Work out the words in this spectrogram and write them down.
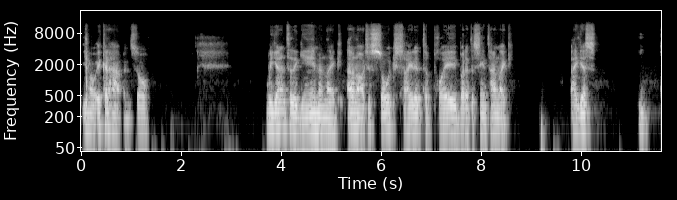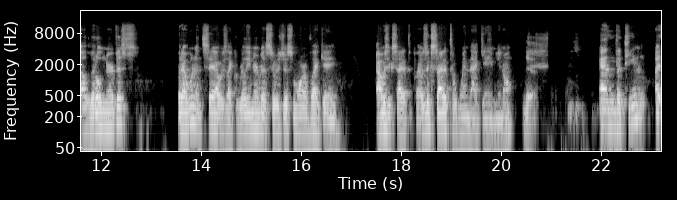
you know, it could happen. So we get into the game and like I don't know, I was just so excited to play, but at the same time, like I guess a little nervous. But I wouldn't say I was like really nervous. It was just more of like a I was excited to play. I was excited to win that game, you know? Yeah. And the team I,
